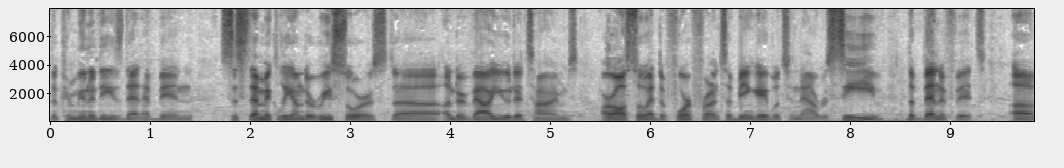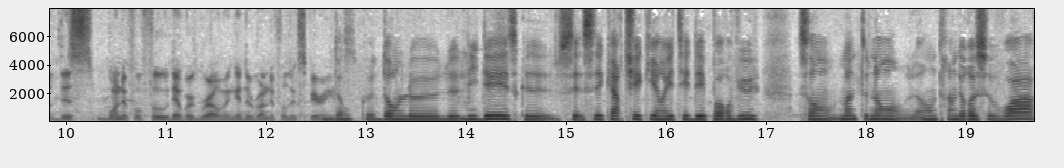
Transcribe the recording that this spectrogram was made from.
the communities that have been systemically under-resourced, uh, undervalued at times, are also at the forefront of being able to now receive the benefits of this wonderful food that we're growing and the wonderful experience. Donc, dans le- le- l'idée, c'est que ces, ces quartiers qui ont été dépourvus sont maintenant en train de recevoir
